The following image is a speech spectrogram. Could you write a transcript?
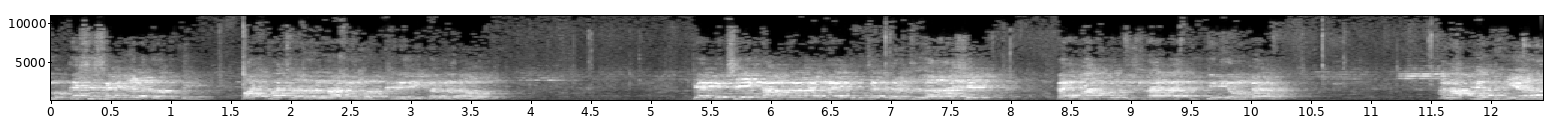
मग कशासाठी लढता तुम्ही? पाच पाच हजाराला आम्ही मत खरेदी करणार आहोत. त्यापेक्षा एक काम करा काय तुमचा खर्च झाला असेल काय पाच पंचवीस लाख असतील ते घेऊन टाका. आणि आपल्या भैयाला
